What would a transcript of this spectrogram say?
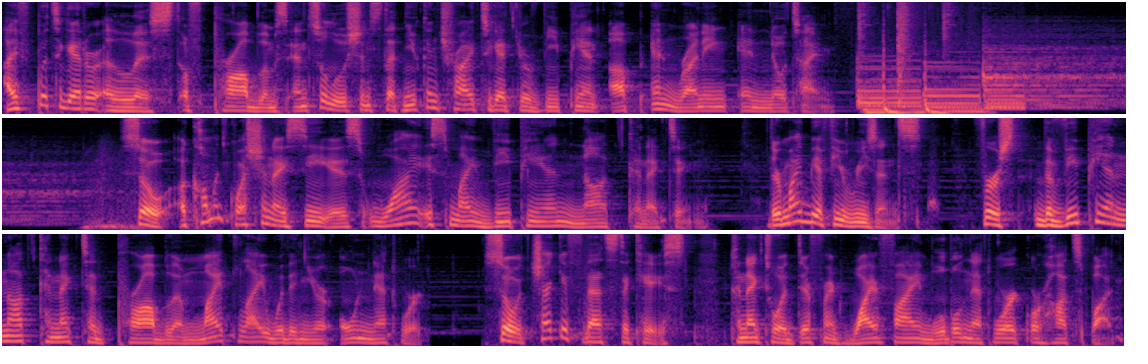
I've put together a list of problems and solutions that you can try to get your VPN up and running in no time. So, a common question I see is, why is my VPN not connecting? There might be a few reasons. First, the VPN not connected problem might lie within your own network. So check if that's the case. Connect to a different Wi-Fi, mobile network, or hotspot.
